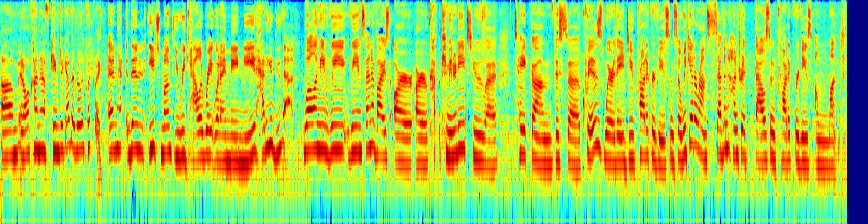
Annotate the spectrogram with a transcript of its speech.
um, it all kind of came together really quickly. And then each month you recalibrate what I may need. How do you do that? Well, I mean, we, we incentivize our, our community to uh, take um, this uh, quiz where they do product reviews. And so we get around 700,000 product reviews a month.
